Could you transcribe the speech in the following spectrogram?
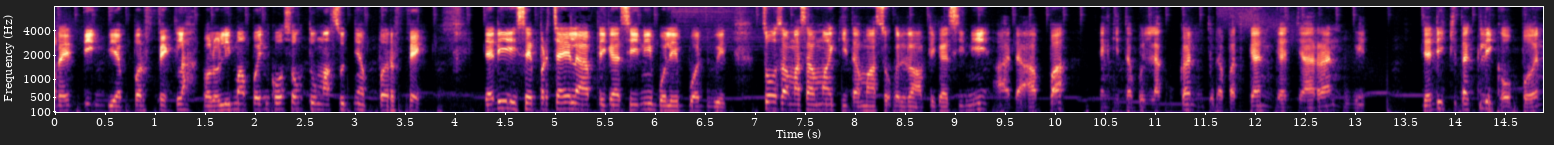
rating dia perfect lah kalau 5.0 tu maksudnya perfect jadi saya percayalah aplikasi ini boleh buat duit so sama-sama kita masuk ke dalam aplikasi ini ada apa yang kita boleh lakukan untuk dapatkan ganjaran duit. Jadi kita klik open.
